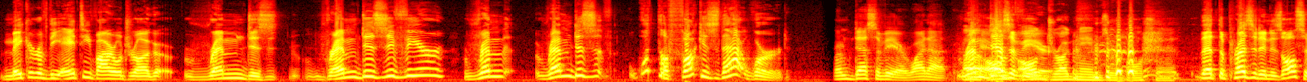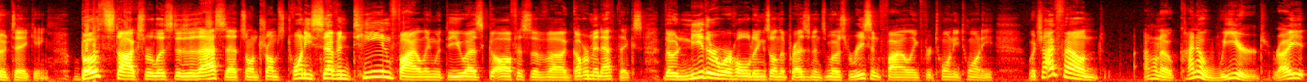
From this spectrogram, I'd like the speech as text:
maker of the antiviral drug Remdes- Remdesivir. Rem Remdesiv. What the fuck is that word? Remdesivir, why not? Uh, all- Remdesivir. all drug names are bullshit. that the president is also taking. Both stocks were listed as assets on Trump's 2017 filing with the U.S. Office of uh, Government Ethics, though neither were holdings on the president's most recent filing for 2020, which I found, I don't know, kind of weird, right?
